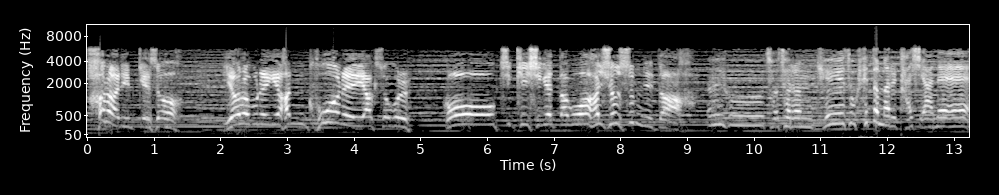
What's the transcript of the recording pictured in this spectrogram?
하나님께서 여러분에게 한 구원의 약속을 꼭 지키시겠다고 하셨습니다. 아이고 저 사람 계속 했던 말을 다시 안 해.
